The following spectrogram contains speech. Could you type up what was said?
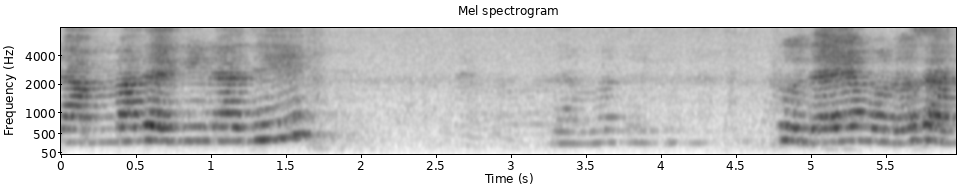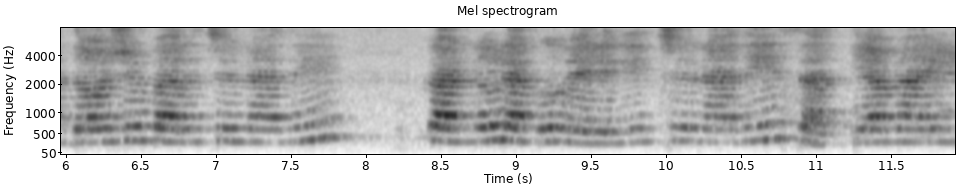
నమ్మదగినది. హృదయమును సంతోషపరుచున్నది కన్నులకు వెలిగించున్నది సత్యమైన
